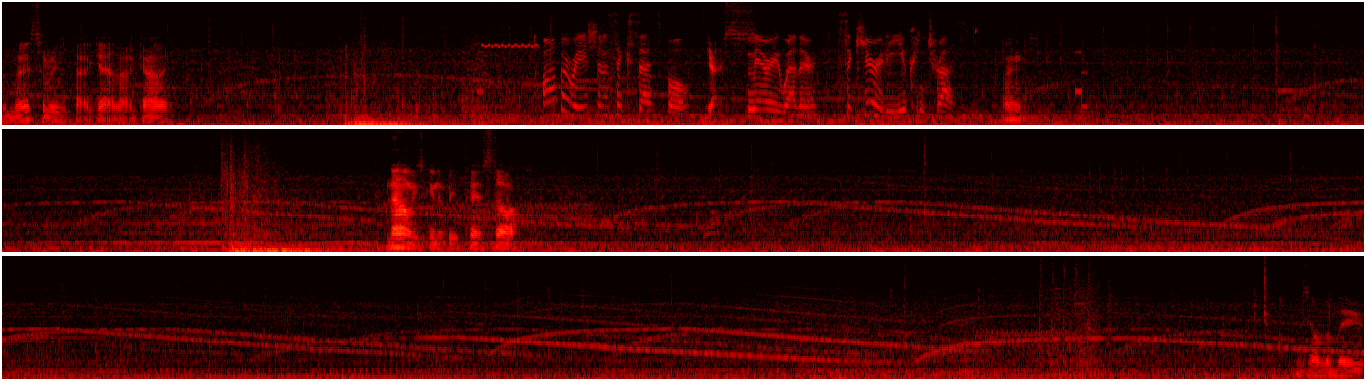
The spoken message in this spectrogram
The mercenaries better get that guy. Operation successful. Yes. Merryweather, security you can trust. Thanks. Now he's gonna be pissed off. He's on the move.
